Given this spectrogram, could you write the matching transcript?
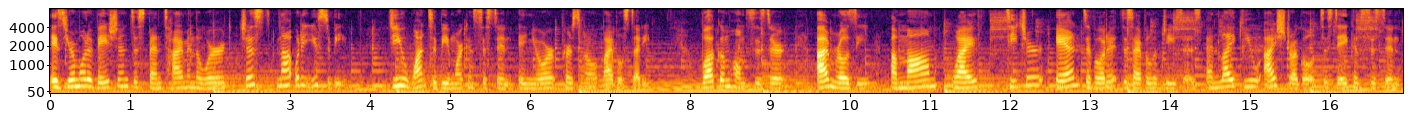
Is your motivation to spend time in the Word just not what it used to be? Do you want to be more consistent in your personal Bible study? Welcome home, sister. I'm Rosie, a mom, wife, teacher, and devoted disciple of Jesus. And like you, I struggled to stay consistent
